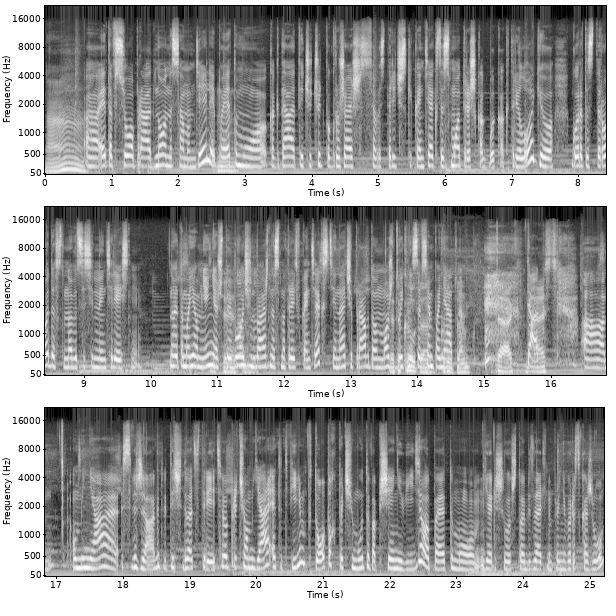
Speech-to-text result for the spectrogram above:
А, А, Это все про одно на самом деле, поэтому, когда ты чуть-чуть погружаешься в исторический контекст и смотришь как бы как трилогию, город астероидов становится сильно интереснее. Но это мое мнение, что его очень важно смотреть в контексте, иначе, правда, он может это быть не круто, совсем круто. понятным. Так, Так. Настя. А, у меня свежак 2023 причем я этот фильм в топах почему-то вообще не видела, поэтому я решила, что обязательно про него расскажу.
